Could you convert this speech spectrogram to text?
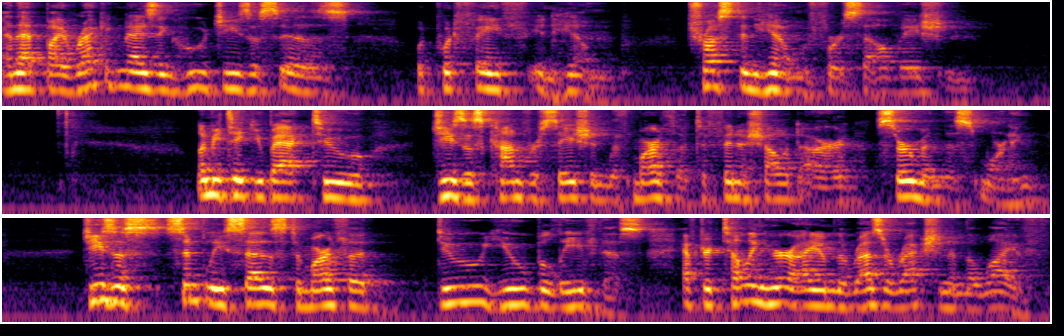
And that by recognizing who Jesus is, would put faith in him, trust in him for salvation. Let me take you back to Jesus' conversation with Martha to finish out our sermon this morning. Jesus simply says to Martha, Do you believe this? After telling her, I am the resurrection and the life.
